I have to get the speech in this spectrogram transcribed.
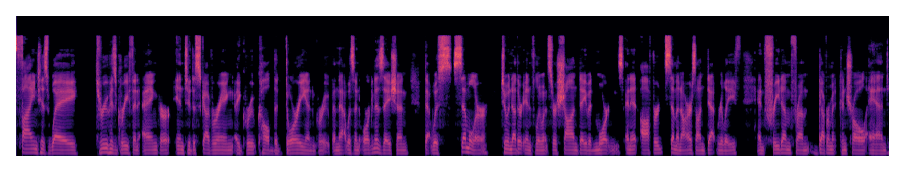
find his way through his grief and anger into discovering a group called the Dorean Group. And that was an organization that was similar to another influencer, Sean David Morton's, and it offered seminars on debt relief and freedom from government control and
